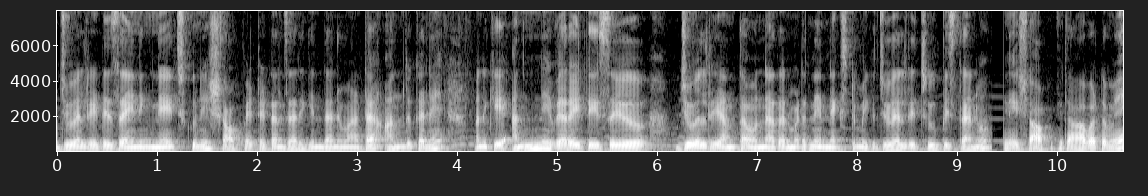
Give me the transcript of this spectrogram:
జ్యువెలరీ డిజైనింగ్ నేర్చుకుని షాప్ పెట్టడం జరిగిందనమాట అందుకనే మనకి అన్ని వెరైటీస్ జ్యువెలరీ అంతా ఉన్నదనమాట నేను నెక్స్ట్ మీకు జ్యువెలరీ చూపిస్తాను. ఈ షాప్కి రావటమే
